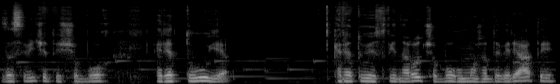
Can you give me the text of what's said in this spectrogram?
засвідчити, що Бог рятує, рятує свій народ, що Богу можна довіряти,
